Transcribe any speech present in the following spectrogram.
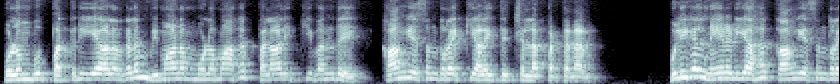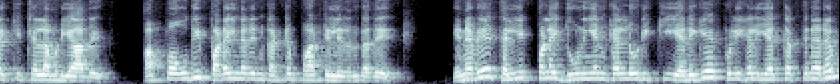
கொழும்பு பத்திரிகையாளர்களும் விமானம் மூலமாக பலாலிக்கு வந்து காங்கேசந்துறைக்கு அழைத்துச் செல்லப்பட்டனர். புலிகள் நேரடியாக காங்கேசன்துறைக்கு செல்ல முடியாது. அப்பகுதி படையினரின் கட்டுப்பாட்டில் இருந்தது. எனவே தெல்லிப்பளை ஜூனியன் கல்லூரிக்கு அருகே புலிகள் இயக்கத்தினரும்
